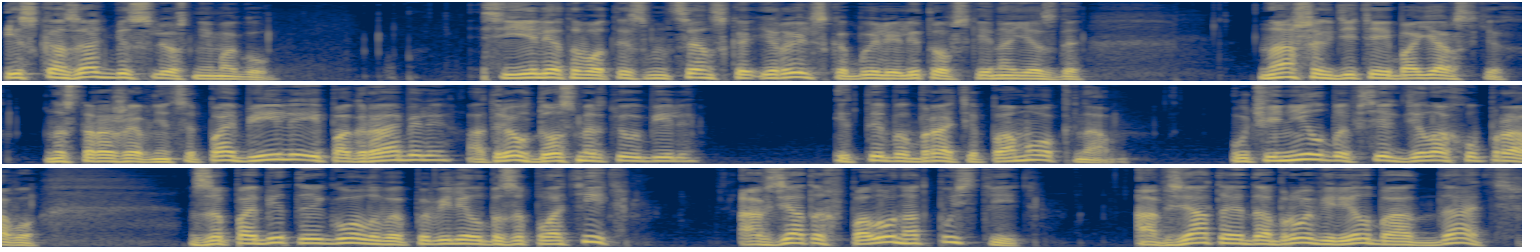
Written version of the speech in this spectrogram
и сказать без слез не могу». Сие лето вот из Мценска и Рыльска были литовские наезды. Наших детей боярских на сторожевнице побили и пограбили, а трех до смерти убили. И ты бы, братья, помог нам, учинил бы всех делах управу, за побитые головы повелел бы заплатить, а взятых в полон отпустить, а взятое добро велел бы отдать,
